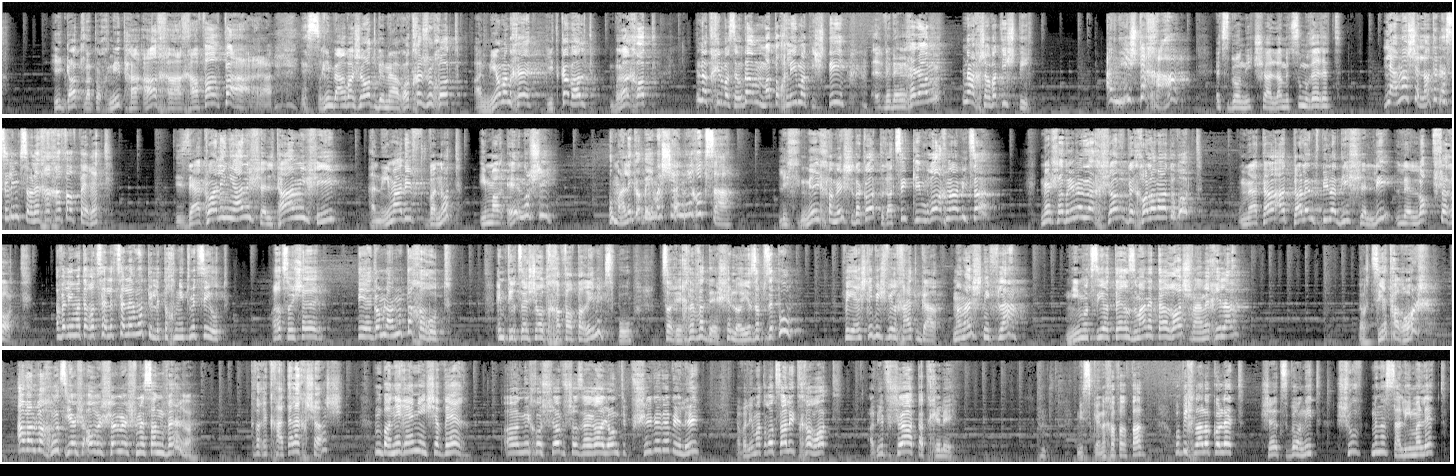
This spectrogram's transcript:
הגעת לתוכנית האח החפרפר. 24 שעות במערות חשוכות. אני המנחה, התקבלת. ברכות. נתחיל בסעודה, מה תאכלי, מה תשתי? ודרך אגב, מעכשיו את אשתי. אני אשתך? אצבעונית שאלה מצומררת. למה שלא תנסה למצוא לך חפרפרת? זה הכל עניין של טעם אישי. אני מעדיף בנות עם מראה אנושי. ומה לגבי מה שאני רוצה? לפני חמש דקות רצית לברוח מהביצה. משדרים את זה עכשיו בכל המהדורות. ומעתה הטאלנט בלעדי שלי ללא פשרות. אבל אם אתה רוצה לצלם אותי לתוכנית מציאות, רצוי שתהיה גם לנו תחרות. אם תרצה שעוד חפרפרים יצפו, צריך לוודא שלא יזפזפו. ויש לי בשבילך אתגר ממש נפלא. מי מוציא יותר זמן את הראש מהמחילה? להוציא את הראש? אבל בחוץ יש אור שמש מסנוור. כבר התחלת לחשוש? בוא נראה מי יישבר. אני חושב שזה רעיון טיפשי ודבילי, אבל אם את רוצה להתחרות, עדיף שאת תתחילי. מסכן החפרפר, הוא בכלל לא קולט שאצבעונית שוב מנסה להימלט.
